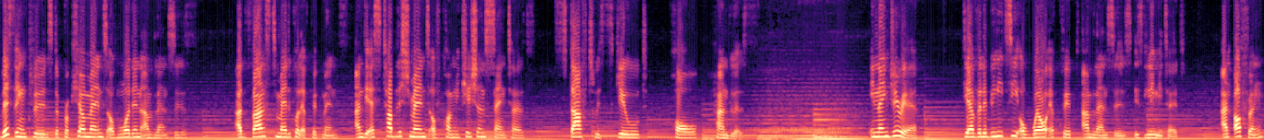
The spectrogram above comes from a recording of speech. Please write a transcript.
This includes the procurement of modern ambulances, advanced medical equipment, and the establishment of communication centers staffed with skilled call handlers. In Nigeria, the availability of well equipped ambulances is limited, and often,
